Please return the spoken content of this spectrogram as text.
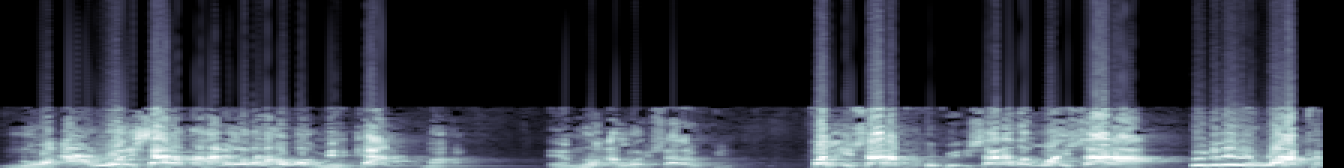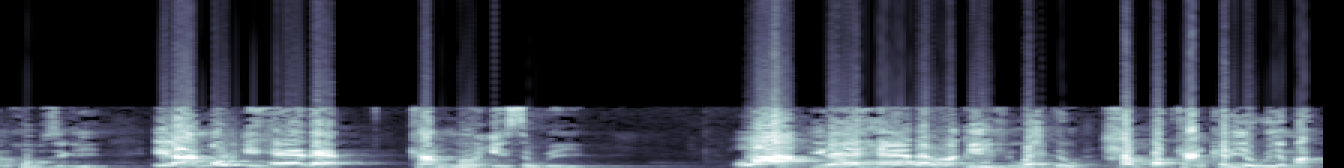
Nuucaa loo ishaara maahane laba laha waa mirkaan maahan. Ee nuuca loo ishaara ku yidhi. Fal ishaaratu wuxuu ku yidhi ishaarada loo ishaaraa oo la leeyahay waa kan khubsigii ilaa nawci haadaa kan nuuciisa weeye. Laa ilaa haada raqiifi waxdaw xabadkan kaliya weeye maaha.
